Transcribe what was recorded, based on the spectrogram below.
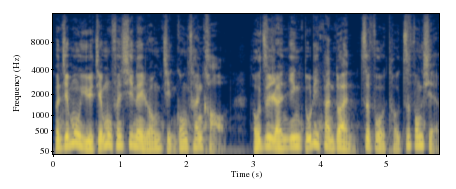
本节目与节目分析内容仅供参考，投资人应独立判断，自负投资风险。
